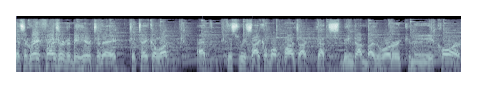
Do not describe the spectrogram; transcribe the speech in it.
It's a great pleasure to be here today to take a look at this recyclable project that's being done by the Rotary Community Corps.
